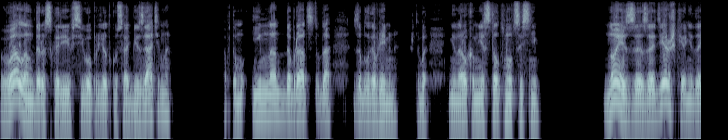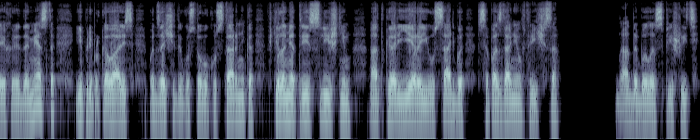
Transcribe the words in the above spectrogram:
Валандер, скорее всего, придет кусать обязательно, а потому им надо добраться туда заблаговременно, чтобы ненароком не столкнуться с ним. Но из-за задержки они доехали до места и припарковались под защитой густого кустарника в километре с лишним от карьеры и усадьбы с опозданием в три часа. Надо было спешить,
